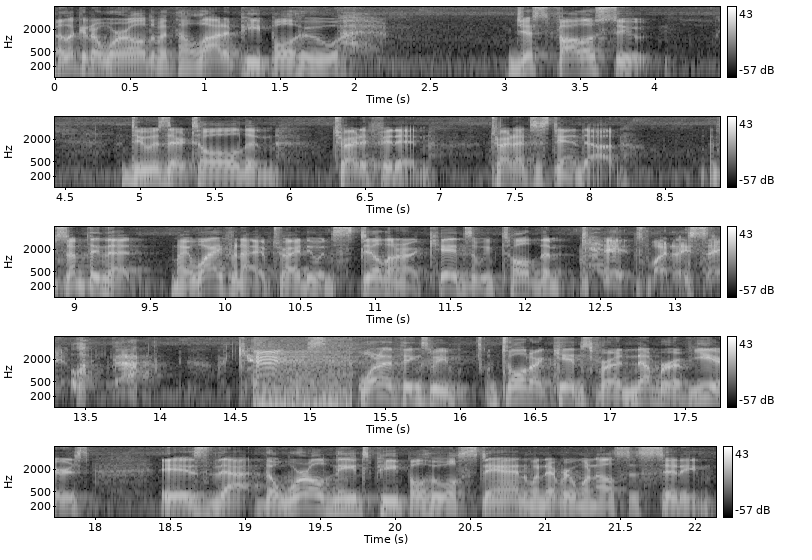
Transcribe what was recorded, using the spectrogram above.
I look at a world with a lot of people who just follow suit, do as they're told, and try to fit in, try not to stand out. And something that my wife and I have tried to instill in our kids that we've told them, kids, why did I say it like that? Kids! One of the things we've told our kids for a number of years is that the world needs people who will stand when everyone else is sitting.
